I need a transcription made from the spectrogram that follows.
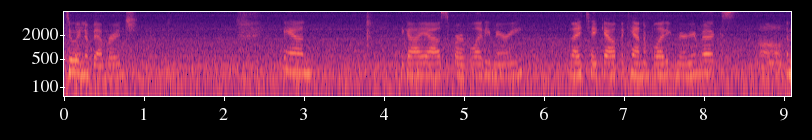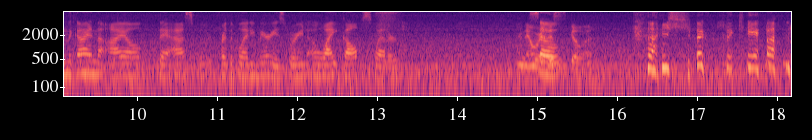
I'm doing a beverage. And the guy asked for a Bloody Mary. And I take out the can of Bloody Mary mix. oh, And the guy in the aisle that asked for, for the Bloody Mary is wearing a white golf sweater. i know where this is going I shook the can.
